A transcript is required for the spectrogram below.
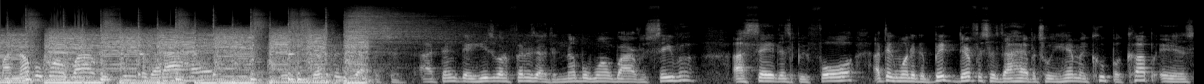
My number one wide receiver that I have is Justin Jefferson. I think that he's going to finish as the number one wide receiver. I said this before. I think one of the big differences I have between him and Cooper Kupp is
